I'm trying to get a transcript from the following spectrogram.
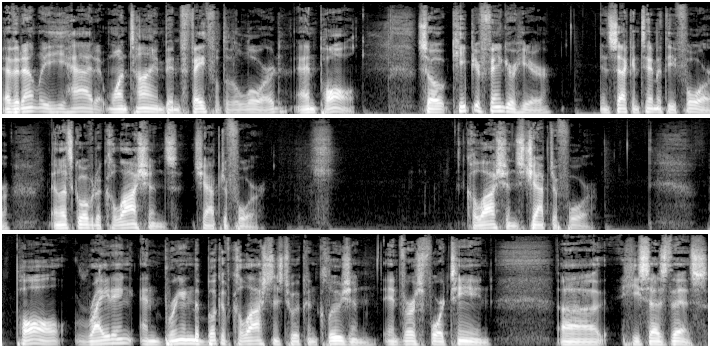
Evidently, he had at one time been faithful to the Lord and Paul. So keep your finger here in 2 Timothy 4, and let's go over to Colossians chapter 4. Colossians chapter 4. Paul, writing and bringing the book of Colossians to a conclusion in verse 14, uh, he says this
